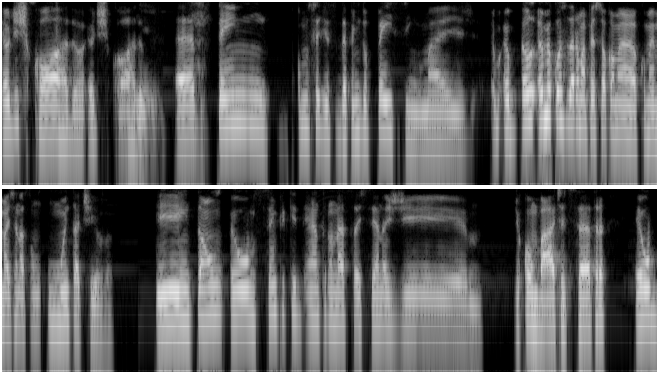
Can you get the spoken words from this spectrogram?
Eu discordo, eu discordo. hum, Tem, como você disse, depende do pacing, mas eu, eu, eu, eu me considero uma pessoa com uma, com uma imaginação muito ativa. E então eu sempre que entro nessas cenas de, de combate, etc., eu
